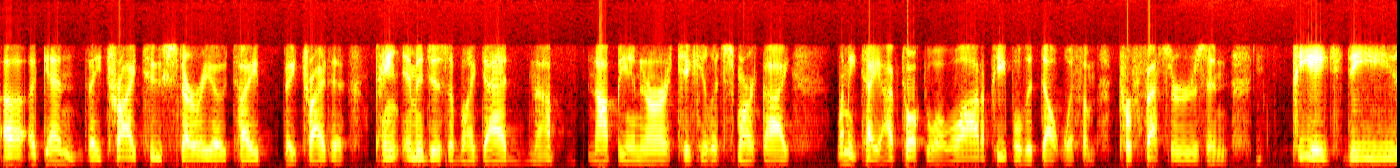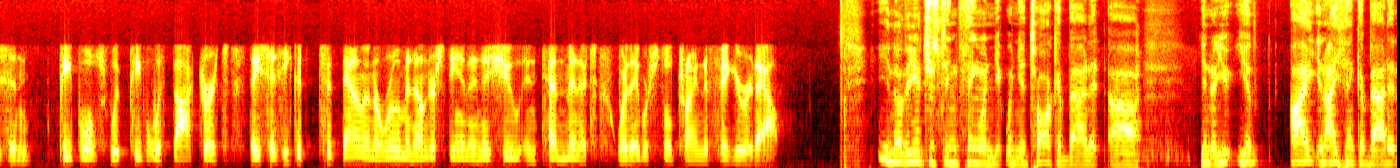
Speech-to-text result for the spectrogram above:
uh, again, they try to stereotype, they try to paint images of my dad not not being an articulate, smart guy. Let me tell you, I've talked to a lot of people that dealt with them, professors and PhDs and people with people with doctorates. They said he could sit down in a room and understand an issue in 10 minutes where they were still trying to figure it out. You know, the interesting thing when you when you talk about it, uh, you know, you you I and I think about it.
